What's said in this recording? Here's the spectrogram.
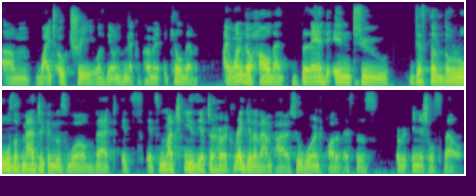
um, white oak tree was the only thing that could permanently kill them. I wonder how that bled into just the, the rules of magic in this world. That it's it's much easier to hurt regular vampires who weren't part of Esther's initial spell.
